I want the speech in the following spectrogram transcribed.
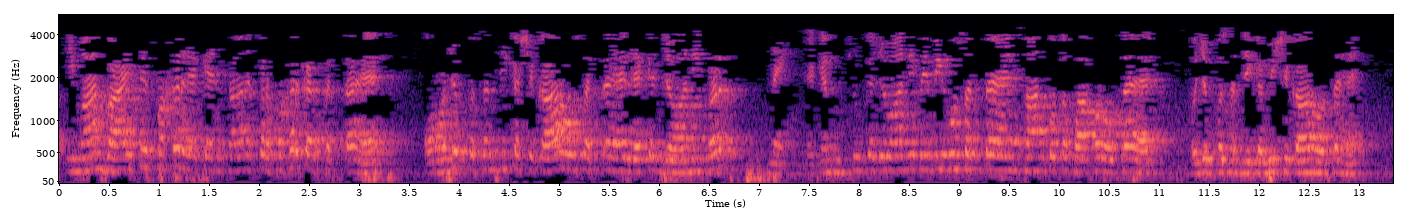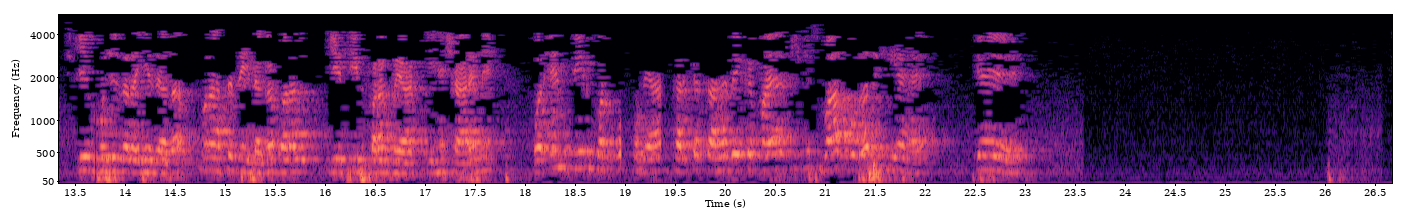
ایمان باعث فخر ہے کہ انسان اس پر فخر کر سکتا ہے اور جو پسندی کا شکار ہو سکتا ہے، لیکن جوانی پر نہیں۔ لیکن چونکہ جوانی میں بھی ہو سکتا ہے، انسان کو تفاخر ہوتا ہے اور جو پسندی کا بھی شکار ہوتا ہے اس لیے مجھے ذرا یہ زیادہ مناسب نہیں لگا برل یہ تین فرق بیان کیے ہیں شاعر نے، اور ان تین فرقوں کو بیان کر کے صاحب کے پایا کہ اس بات کو رد کیا ہے کہ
